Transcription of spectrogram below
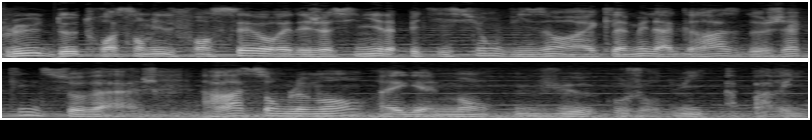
Plus de 300 000 Français auraient déjà signé la pétition visant à réclamer la grâce de Jacqueline Sauvage. Un rassemblement a également eu lieu aujourd'hui à Paris.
